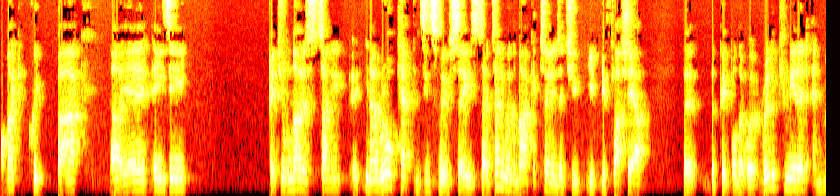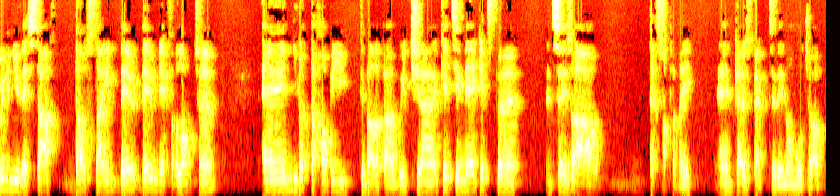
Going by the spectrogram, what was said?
I'll make a quick buck. Oh yeah, easy. but you'll notice it's only you know we're all captains in smooth seas. So it's only when the market turns that you, you, you flush out the the people that were really committed and really knew their stuff. They'll stay in. They're they're in there for the long term. And you got the hobby developer, which you know gets in there, gets burnt, and says, "Oh, that's not for me," and goes back to their normal job.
